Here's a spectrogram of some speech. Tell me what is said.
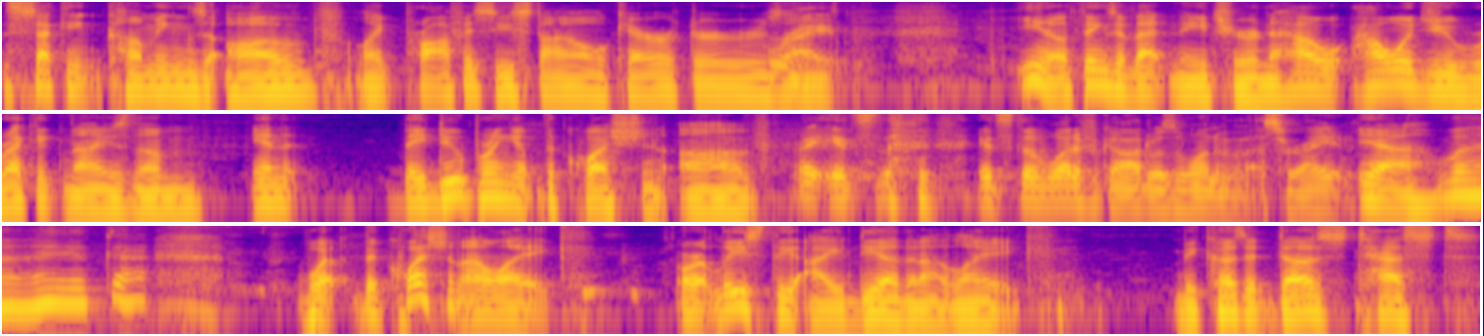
second comings of like prophecy style characters, and, Right. you know, things of that nature. And how how would you recognize them? And they do bring up the question of Right. It's the, it's the what if God was one of us, right? yeah. What, God- what the question I like, or at least the idea that I like, because it does test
